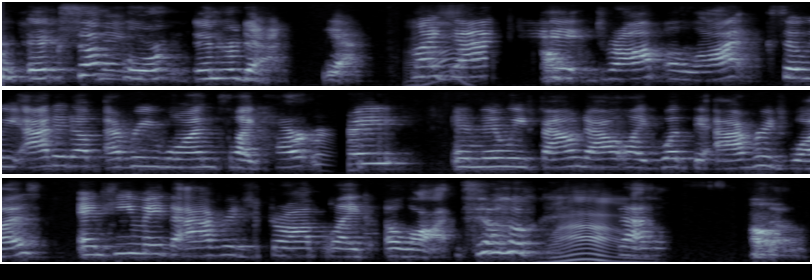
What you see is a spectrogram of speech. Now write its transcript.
Except for in her dad. yeah. My Ah. dad made it drop a lot, so we added up everyone's like heart rate, and then we found out like what the average was, and he made the average drop like a lot. So Wow. that so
